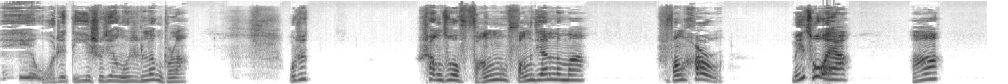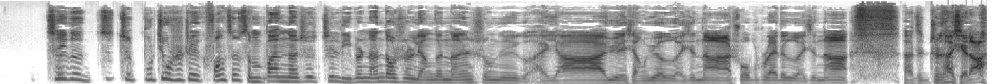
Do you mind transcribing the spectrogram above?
哎，我这第一时间我就愣住了，我说上错房房间了吗？房号没错呀，啊。这个这这不就是这个房子怎么办呢？这这里边难道是两个男生？那个，哎呀，越想越恶心呐，说不出来的恶心呐！啊，这这是他写的啊，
